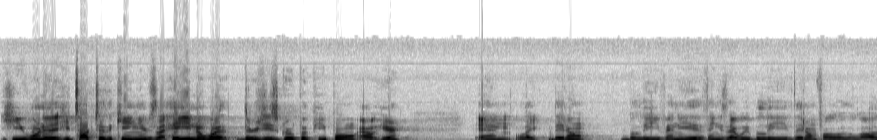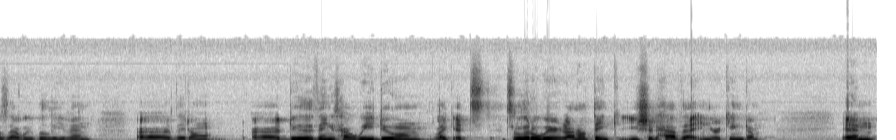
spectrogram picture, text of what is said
he wanted he talked to the king. He was like, "Hey, you know what? There's these group of people out here, and like they don't believe any of the things that we believe. They don't follow the laws that we believe in. Uh, they don't uh, do the things how we do them. Like it's it's a little weird. I don't think you should have that in your kingdom." And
